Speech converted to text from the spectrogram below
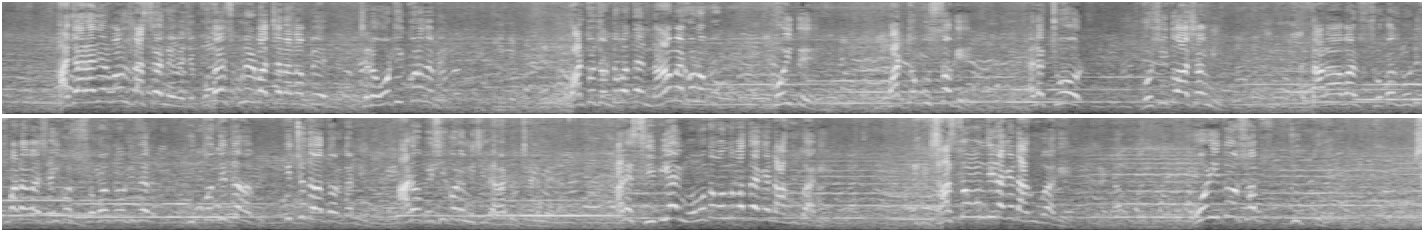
হাজার হাজার মানুষ রাস্তায় নেমেছে। কোথায় স্কুলের বাচ্চারা নামবে, সেটা ও ঠিক করে দেবে? পার্থ চট্টোপাধ্যায়ের নাম এখনও বইতে, পাঠ্যপুস্তকে, একটা চোর, ঘোষিত আসামি। তারা আবার শোকজ নোটিশ পাঠাবে সেই শোকজ নোটিশের উত্তর দিতে হবে। কিচ্ছু দেওয়ার দরকার নেই। আরও বেশি করে মিছিলে হাঁটুক ছেলেমেয়েরা। আরে সিবিআই মমতা বন্দ্যোপাধ্যায়কে ডাকুক আগে। স্বাস্থ্যমন্ত্রীটাকে ডাকুক আগে। ওরই তো সব যুক্ত।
